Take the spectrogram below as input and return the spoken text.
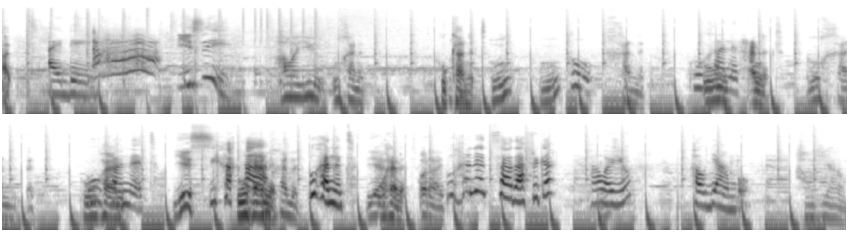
I, I did. You see? How are you? Hoe gaan het? who can it? Hoe? Hoe Who? gaan het? Who Who can it? Who can it? Hoe gaan het? Who can can it? Yes. Who can it? Who can it? Yeah. Hoe gaan het? Alright. Who can it? South Africa. How are you? How jambo? How yam?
